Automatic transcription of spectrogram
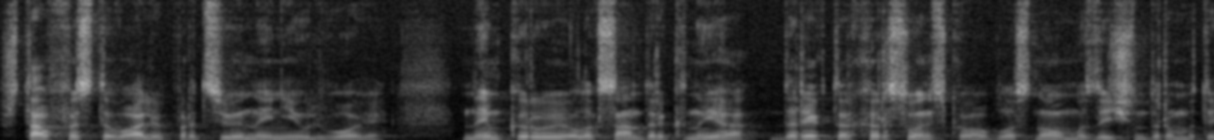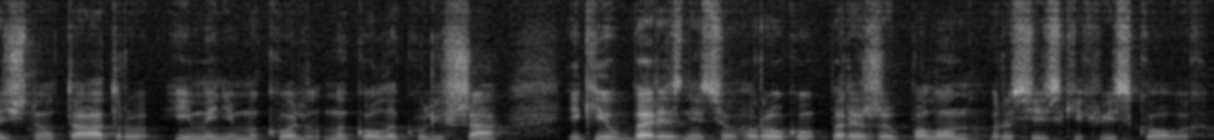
Штаб фестивалю працює нині у Львові. Ним керує Олександр Книга, директор Херсонського обласного музично-драматичного театру імені Миколи Куліша, який в березні цього року пережив полон російських військових.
